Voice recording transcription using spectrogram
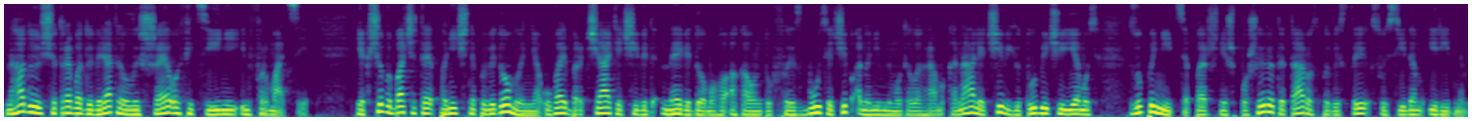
Нагадую, що треба довіряти лише офіційній інформації. Якщо ви бачите панічне повідомлення у Viber-чаті чи від невідомого аккаунту в Фейсбуці, чи в анонімному телеграм-каналі, чи в Ютубі чиємусь, зупиніться, перш ніж поширити та розповісти сусідам і рідним.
